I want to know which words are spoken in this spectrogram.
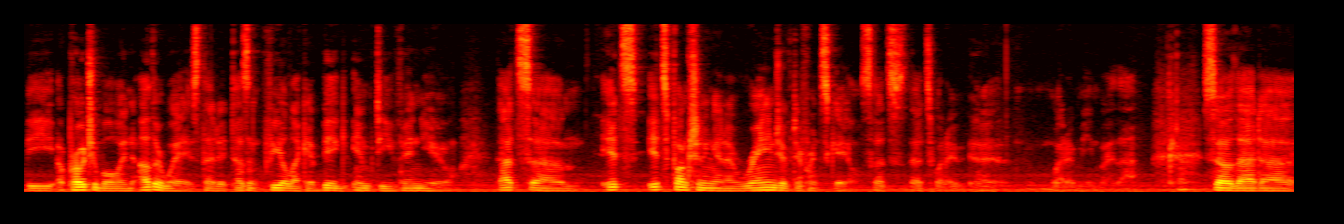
be approachable in other ways that it doesn't feel like a big empty venue. That's um, it's it's functioning at a range of different scales. That's that's what i uh, what i mean by that. Okay. so that uh,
